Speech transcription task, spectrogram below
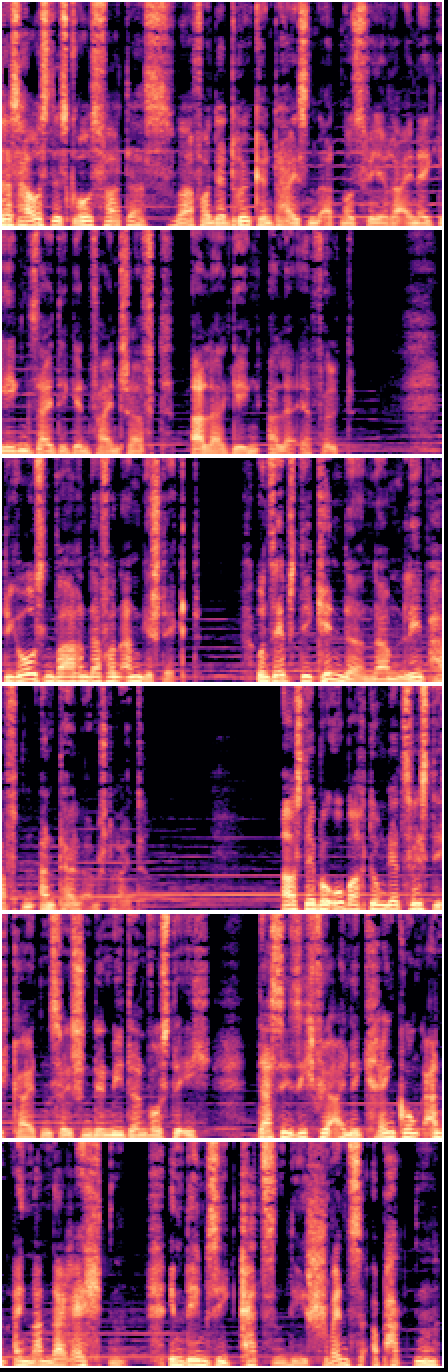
Das Haus des Großvaters war von der drückend heißen Atmosphäre einer gegenseitigen Feindschaft aller gegen alle erfüllt. Die Großen waren davon angesteckt, und selbst die Kinder nahmen lebhaften Anteil am Streit. Aus der Beobachtung der Zwistigkeiten zwischen den Mietern wusste ich, dass sie sich für eine Kränkung aneinander rächten, indem sie Katzen die Schwänze abhackten,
